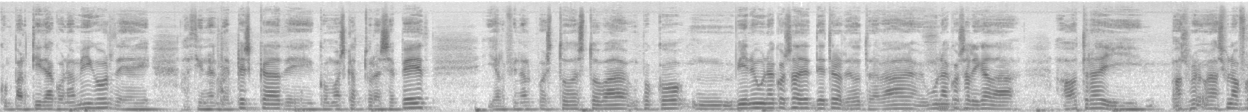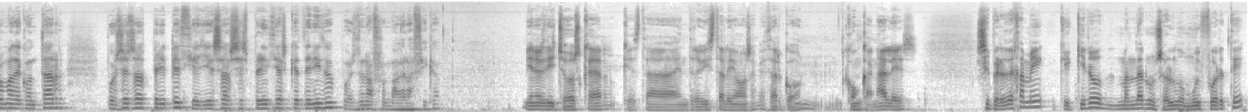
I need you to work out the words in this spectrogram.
compartida con amigos, de acciones de pesca, de cómo has capturado ese pez. Y al final, pues todo esto va un poco, mm, viene una cosa de- detrás de otra, va una cosa ligada a otra y sido una forma de contar pues esas peripecias y esas experiencias que he tenido pues de una forma gráfica. Bien has dicho, Oscar, que esta entrevista le íbamos a empezar con, con canales. Sí, pero déjame que quiero mandar un saludo muy fuerte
